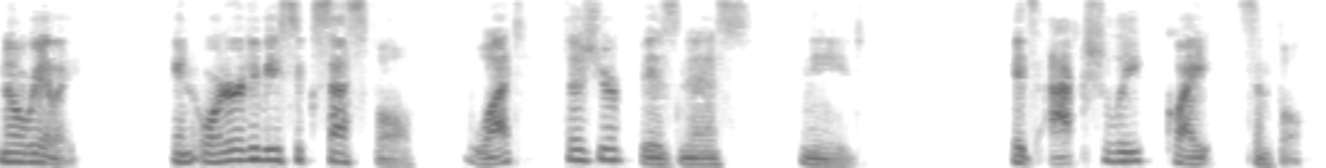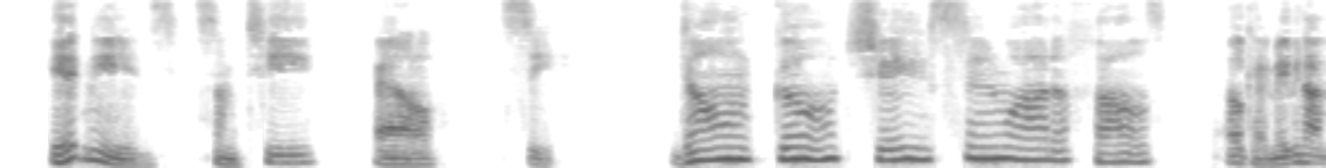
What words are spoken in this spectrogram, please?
No, really in order to be successful, what does your business need? It's actually quite simple. It needs some TLC. Don't go chasing waterfalls. Okay, maybe not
